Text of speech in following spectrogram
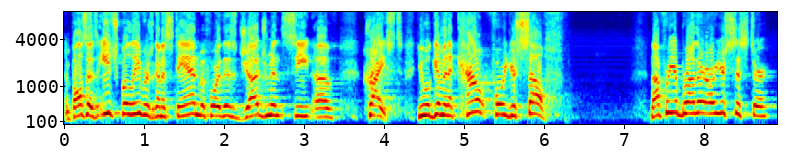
And Paul says each believer is going to stand before this judgment seat of Christ. You will give an account for yourself, not for your brother or your sister,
